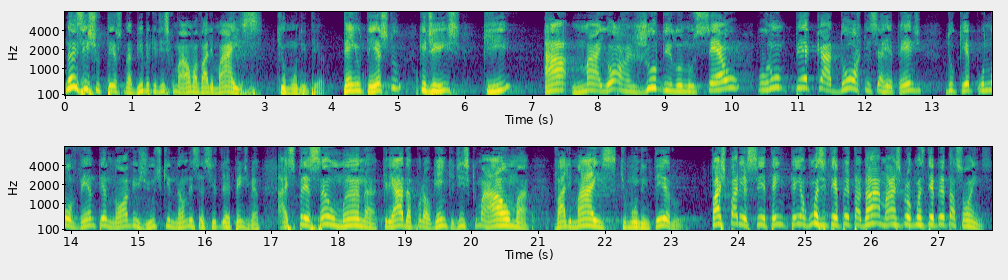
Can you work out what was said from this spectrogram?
Não existe o texto na Bíblia que diz que uma alma vale mais que o mundo inteiro. Tem o texto que diz que há maior júbilo no céu por um pecador que se arrepende do que por 99 justos que não necessitam de arrependimento. A expressão humana criada por alguém que diz que uma alma vale mais que o mundo inteiro, faz parecer, tem, tem algumas interpretações, dá margem para algumas interpretações,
